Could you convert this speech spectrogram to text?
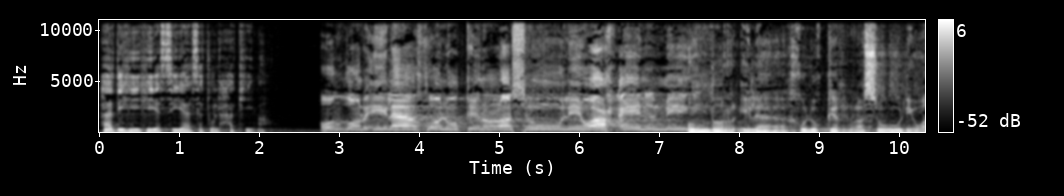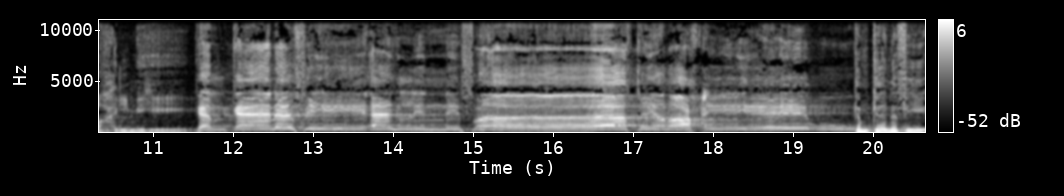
هذه هي السياسة الحكيمة. انظر إلى خلق الرسول وحلمه. انظر إلى خلق الرسول وحلمه. كم كان في أهل النفاق رحيم. كم كان في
